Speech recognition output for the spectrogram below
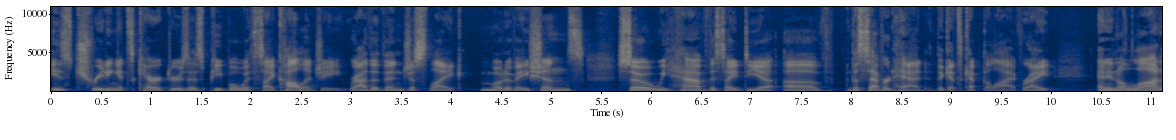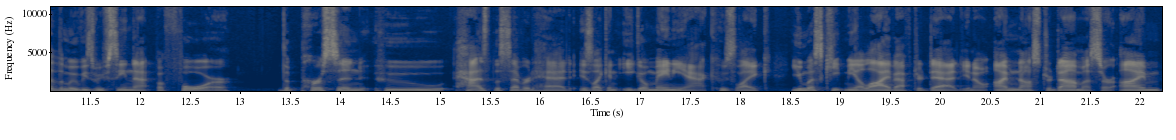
is treating its characters as people with psychology rather than just like motivations. So we have this idea of the severed head that gets kept alive right? And in a lot of the movies we've seen that before the person who has the severed head is like an egomaniac who's like, you must keep me alive after dead. You know, I'm Nostradamus or I'm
